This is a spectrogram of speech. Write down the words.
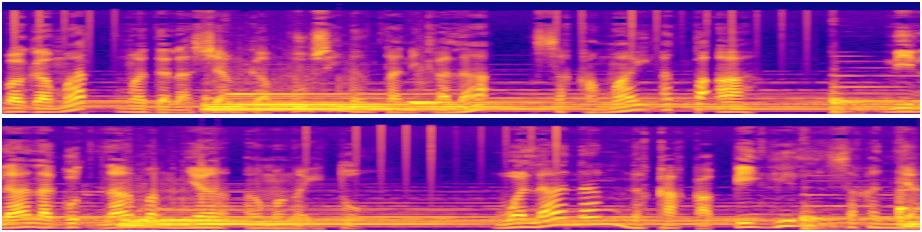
Bagamat madalas siyang gapusin ng tanikala sa kamay at paa, nilalagot lamang niya ang mga ito. Wala nang nakakapigil sa kanya.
